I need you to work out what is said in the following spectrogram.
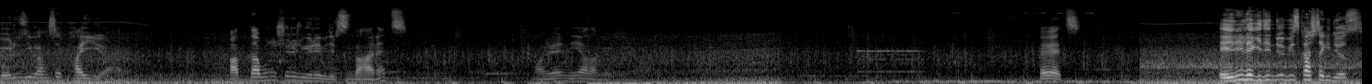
Gördüğünüz gibi arkadaşlar kayıyor abi. Hatta bunu şöyle görebilirsiniz daha net. Manuel niye alamıyorum ya? Evet. 50 ile gidin diyor biz kaçta gidiyoruz?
